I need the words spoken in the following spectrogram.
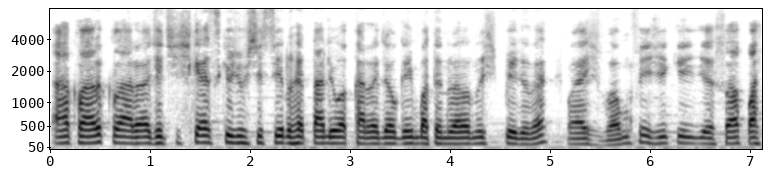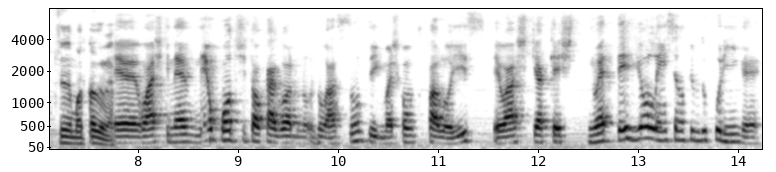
Ah, claro, claro. A gente esquece que o Justiceiro retalhou a cara de alguém batendo ela no espelho, né? Mas vamos fingir que é só a parte cinematográfica. É, eu acho que não é nem o ponto de tocar agora no, no assunto, Igor, mas como tu falou isso, eu acho que a questão não é ter violência no filme do Coringa, é,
